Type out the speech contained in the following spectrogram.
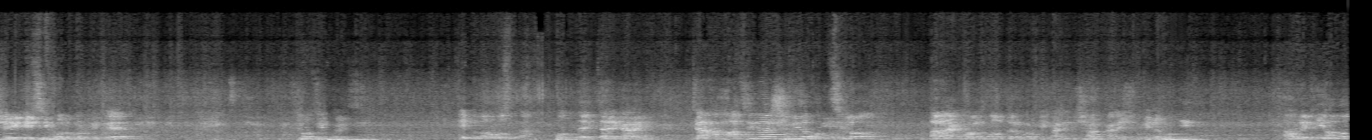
সেই ডিসি পরবর্তীতে সচিব হয়েছে। এগুলো অবস্থা। প্রত্যেক জায়গায় যারা হাসিনার সুবিধাভোগী ছিল তারা এখন অন্তর্বর্তীকালীন সরকারের সুবিধাভোগী তাহলে কি হলো?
